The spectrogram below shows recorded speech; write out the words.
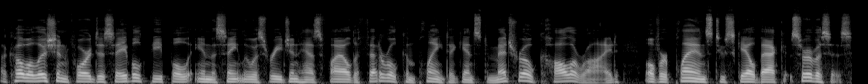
A coalition for disabled people in the St. Louis region has filed a federal complaint against Metro Call-A-Ride over plans to scale back services.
